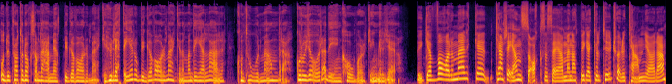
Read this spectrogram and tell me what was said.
Och du pratade också om det här med att bygga varumärke. Hur lätt är det att bygga varumärke när man delar kontor med andra? Går det att göra det i en coworking-miljö? Bygga varumärke kanske är en sak, så att säga, men att bygga kultur tror jag du kan göra.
